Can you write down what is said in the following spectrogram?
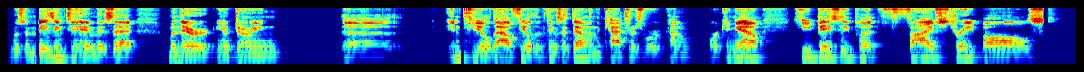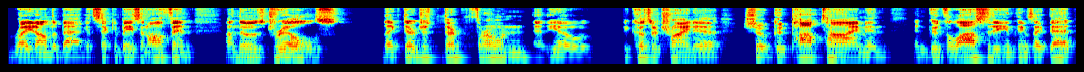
was amazing to him is that when they were you know during uh, infield, outfield, and things like that, when the catchers were kind of working out, he basically put five straight balls right on the bag at second base, and often on those drills, like they're just they're thrown, uh, you know, because they're trying to show good pop time and and good velocity and things like that.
